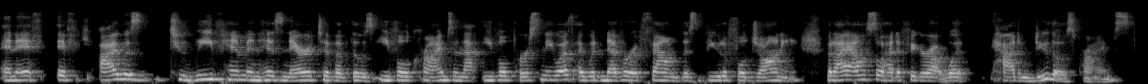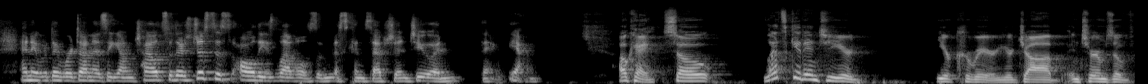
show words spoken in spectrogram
And if if i was to leave him in his narrative of those evil crimes and that evil person he was i would never have found this beautiful johnny. But i also had to figure out what had him do those crimes and it, they were done as a young child. So there's just this all these levels of misconception too and thing yeah. Okay, so let's get into your your career, your job in terms of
